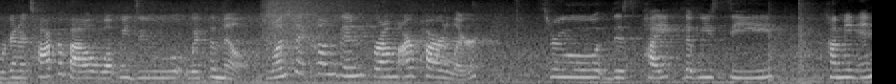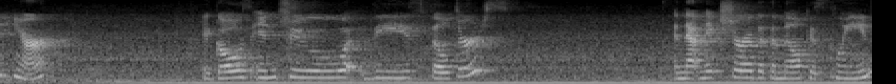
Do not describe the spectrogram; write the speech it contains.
we're gonna talk about what we do with the milk. Once it comes in from our parlor, through this pipe that we see coming in here, it goes into these filters and that makes sure that the milk is clean.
